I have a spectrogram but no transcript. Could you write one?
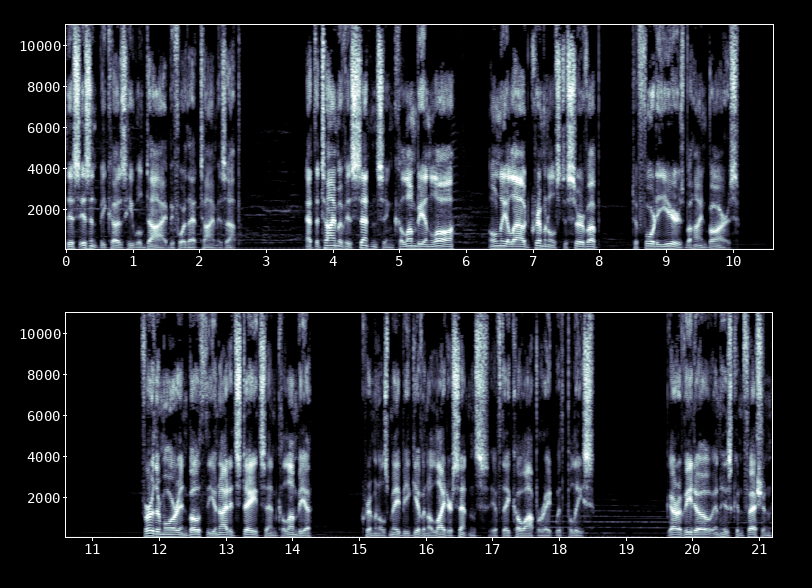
This isn't because he will die before that time is up. At the time of his sentencing, Colombian law only allowed criminals to serve up to 40 years behind bars. Furthermore, in both the United States and Colombia, criminals may be given a lighter sentence if they cooperate with police. Garavito, in his confession,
